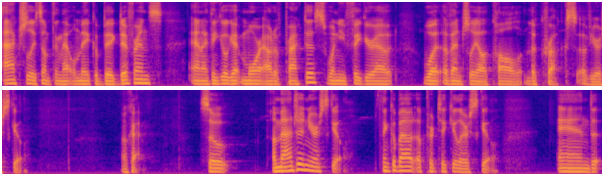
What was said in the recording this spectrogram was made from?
actually something that will make a big difference. And I think you'll get more out of practice when you figure out what eventually I'll call the crux of your skill. Okay. So imagine your skill. Think about a particular skill and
